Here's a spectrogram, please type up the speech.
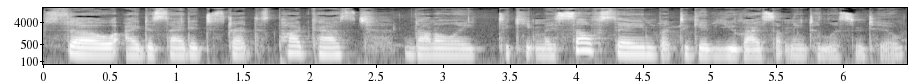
So I decided to start this podcast not only to keep myself sane, but to give you guys something to listen to.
